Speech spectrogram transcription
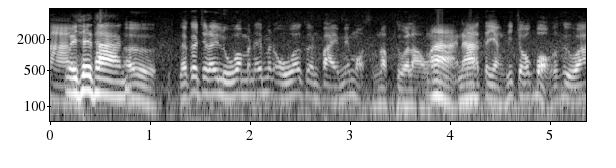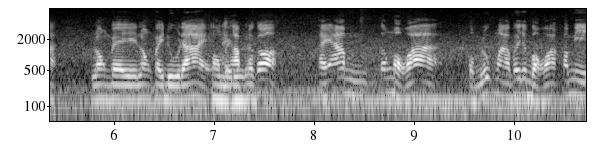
ทาง ไม่ใช่ทาง เออ แล้วก็จะได้รู้ว่ามันเอ้ยมันโอเวอร์เกินไปไม่เหมาะสำหรับตัวเราอ่านะแต่อย่างที่โจ๊กบอกก็คือว่าลองไปลองไปดูได้ลองไปนะครับดูแล้วก็ไทอัมต้องบอกว่าผมลุกมาเพื่อจะบอกว่าเขามี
